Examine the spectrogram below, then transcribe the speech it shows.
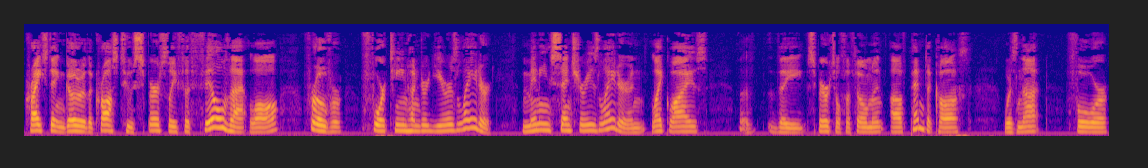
Christ didn't go to the cross to spiritually fulfill that law for over 1400 years later, many centuries later. And likewise, uh, the spiritual fulfillment of Pentecost was not for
